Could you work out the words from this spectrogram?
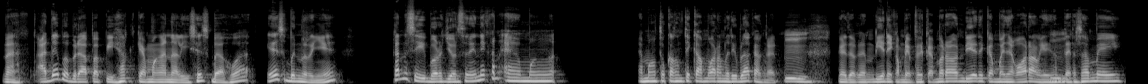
Nah, ada beberapa pihak yang menganalisis bahwa ya sebenarnya kan si Boris Johnson ini kan emang emang tukang tikam orang dari belakang kan. Hmm. Gitu kan. Dia nikam David Cameron, dia nikam banyak orang, nikam Hmm. Theresa May.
